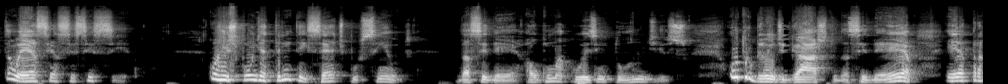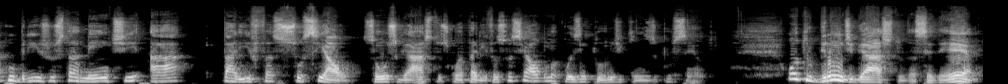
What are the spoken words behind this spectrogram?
Então essa é a CCC. Corresponde a 37% da CDE, alguma coisa em torno disso. Outro grande gasto da CDE é para cobrir justamente a tarifa social. São os gastos com a tarifa social, alguma coisa em torno de 15%. Outro grande gasto da CDE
